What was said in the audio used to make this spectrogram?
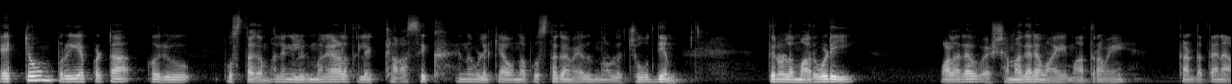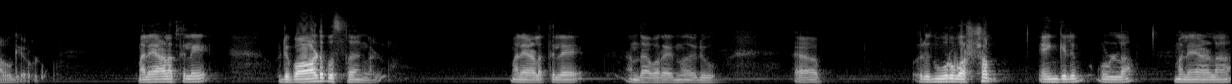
ഏറ്റവും പ്രിയപ്പെട്ട ഒരു പുസ്തകം അല്ലെങ്കിൽ ഒരു മലയാളത്തിലെ ക്ലാസിക് എന്ന് വിളിക്കാവുന്ന പുസ്തകം ഏതെന്നുള്ള ചോദ്യം ത്തിനുള്ള മറുപടി വളരെ വിഷമകരമായി മാത്രമേ കണ്ടെത്താനാവുകയുള്ളൂ. മലയാളത്തിലെ ഒരുപാട് പുസ്തകങ്ങൾ മലയാളത്തിലെ എന്താ പറയുന്ന ഒരു ഒരു നൂറ് വർഷം എങ്കിലും ഉള്ള മലയാള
